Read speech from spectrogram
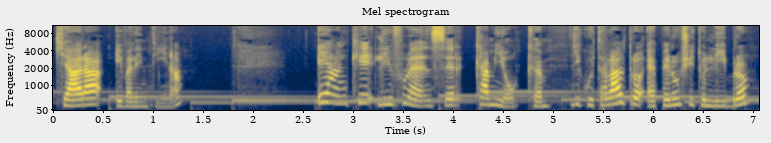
Chiara e Valentina, e anche l'influencer Kamiok, di cui tra l'altro è appena uscito il libro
